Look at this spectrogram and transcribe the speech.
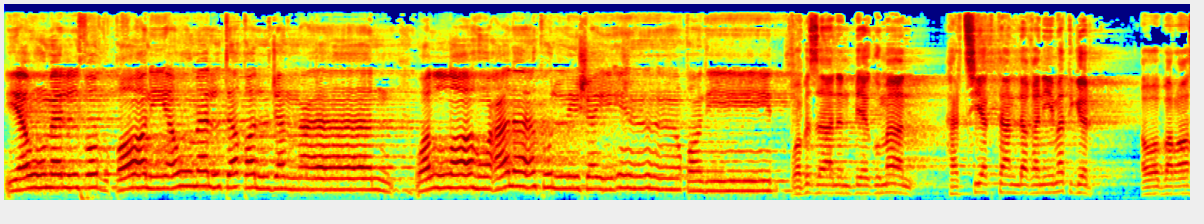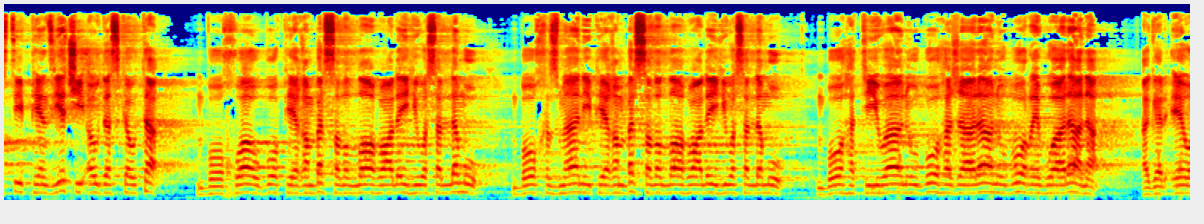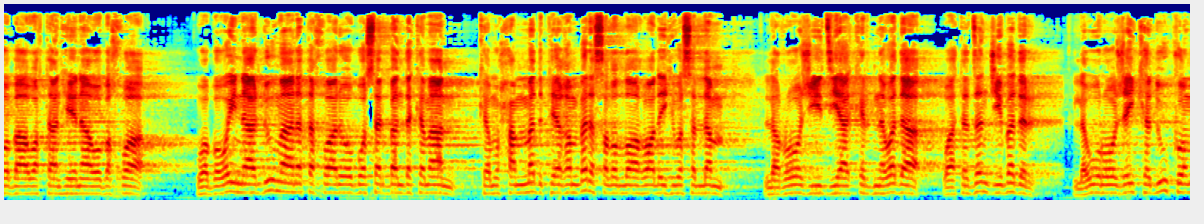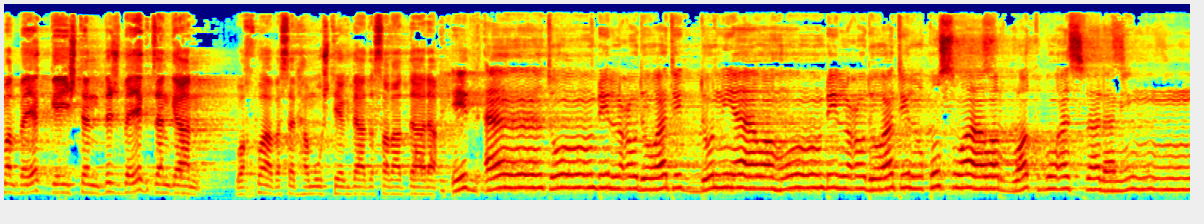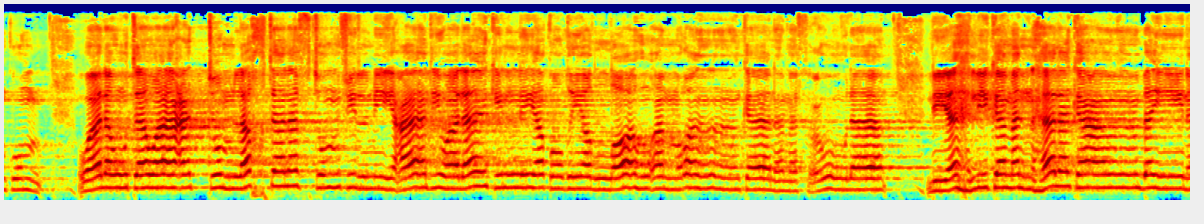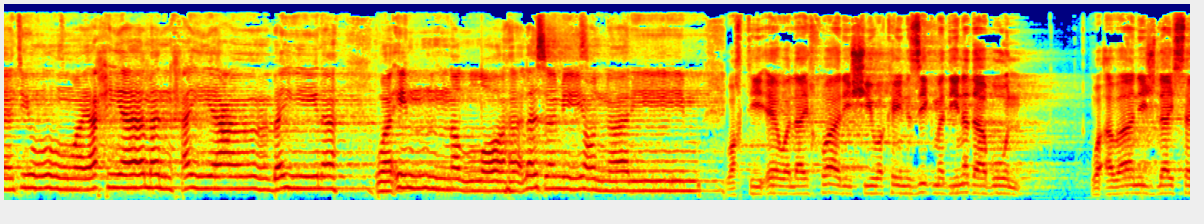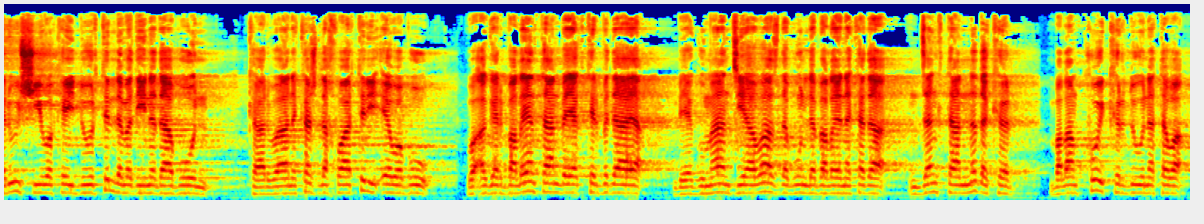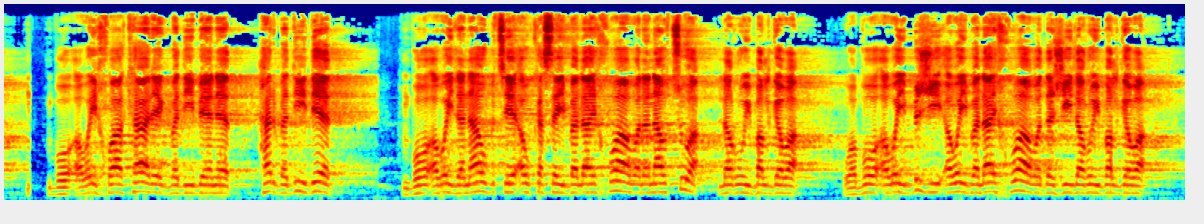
يوم الفرقان يوم التقى الجمعان. والله على كل شيء قدير. وبزانا بيغمان هرتيكتان لغنيمت قرد أو براستي بينزيتشي أو دسكوتا بۆ خوا و بۆ پێغەمبەر صلی الله عليه وسلم و بۆ خزمانی پێغەمبەر صلی الله عليه وسلم و بۆ هەتیوان و بۆ هەژاران و بۆ ڕێبوارانە ئەگەر ئێوە باوەڕتان هێناوە بەخوا. و بەوەی ناردوومانەتە خوارەوە بۆ سەر بەندەکەمان کە محەممەد پێغەمبەرە صلی الله عليه وسلم لە ڕۆژی جیاکردنەوەدا واتە جەنجی بەدر. لەو ڕۆژەی کە دوو کۆمەڵ بە یەک گەیشتن دش بە یەک جەنگان وخوا بسر هموش تيقداد صلاة دارا. إذ أنتم بالعدوة الدنيا وهم بالعدوة القصوى والركب أسفل منكم. ولو تواعدتم لاختلفتم في الميعاد ولكن ليقضي الله أمرا كان مفعولا. ليهلك من هلك عن بينة ويحيى من حي عن بينة. وإن الله لسميع عليم. وەختێ ئێوە لای خواری شیوەکەی نزیک مەدینەدا بوون و ئەوانیش لای سەروی شیوەکەی دوورتر لە مەدینەدا بوون کاروانەکەش لە خوارتری ئێوە بوو و ئەگەر بەڵێنتان بە یەکتر بدایە بێگومان جیاواز دەبوون لە جەنگتان نەدەکرد بەڵام کۆی کردوونەتەوە؟ بۆ ئەوەی خوا کارێک بەدی بێنێت هەر بەدی دێت. بۆ ئەوەی لە ناو بچێ ئەو کەسەی بەلای خواوە لە ناو چووە لە ڕووی بەڵگەوە و بۆ ئەوەی بژی ئەوەی بەلای خواوە دەژی لە ڕووی بەڵگەوە.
